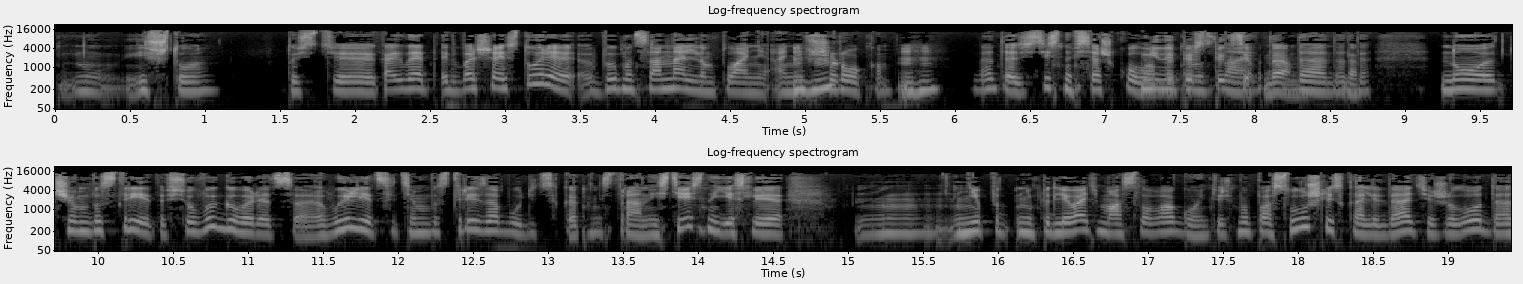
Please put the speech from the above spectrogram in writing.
ну и что? То есть, э, когда это, это большая история в эмоциональном плане, а не угу. в широком. Угу. Да, да, естественно, вся школа не об этом знает. Да, да, да, да. Но чем быстрее это все выговорится, выльется, тем быстрее забудется, как ни странно. Естественно, если не, подливать масло в огонь. То есть мы послушали, сказали, да, тяжело, да,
